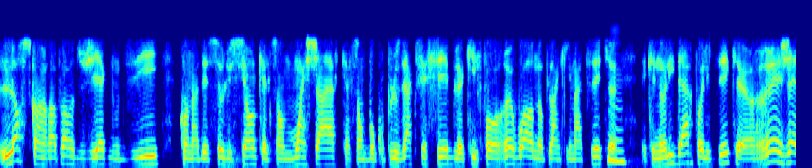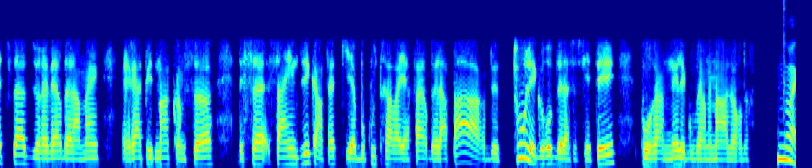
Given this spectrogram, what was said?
Lorsqu'un rapport du GIEC nous dit qu'on a des solutions, qu'elles sont moins chères, qu'elles sont beaucoup plus accessibles, qu'il faut revoir nos plans climatiques mm. et que nos leaders politiques rejettent ça du revers de la main rapidement comme ça, ça, ça indique en fait qu'il y a beaucoup de travail à faire de la part de tous les groupes de la société pour ramener le gouvernement à l'ordre. Oui,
